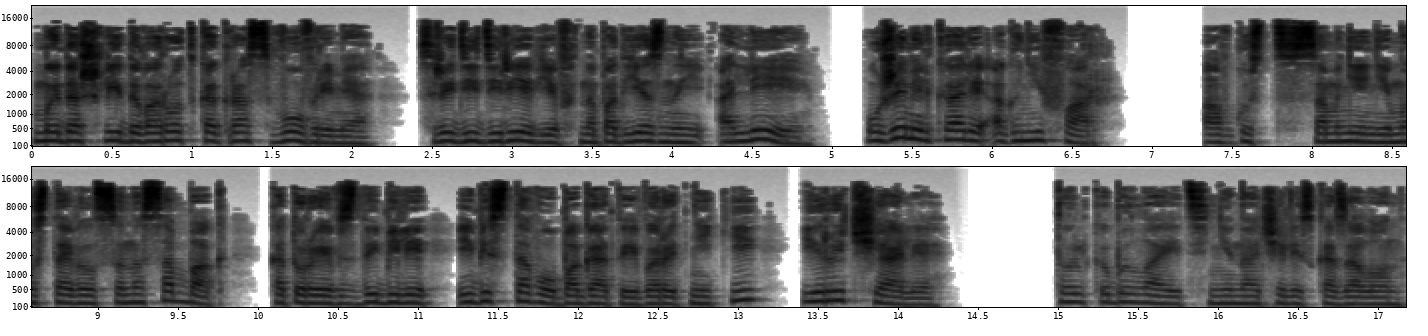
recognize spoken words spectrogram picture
Мы дошли до ворот как раз вовремя. Среди деревьев на подъездной аллее уже мелькали огни фар. Август с сомнением уставился на собак, которые вздыбили и без того богатые воротники и рычали. «Только бы лаять не начали», — сказал он,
